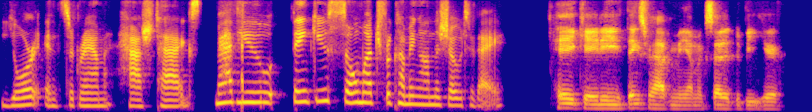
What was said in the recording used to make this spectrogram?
your Instagram hashtags. Matthew, thank you so much for coming on the show today. Hey, Katie. Thanks for having me. I'm excited to be here.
